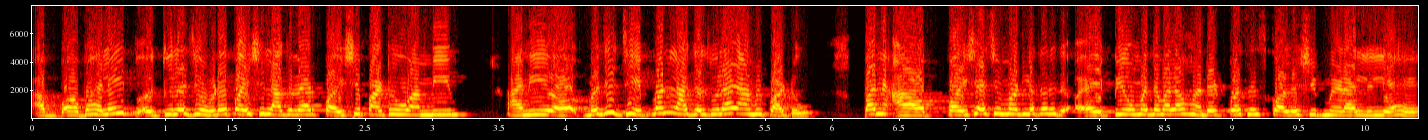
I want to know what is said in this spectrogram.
भले भलेही तुला जेवढे पैसे लागणार पैसे पाठवू आम्ही आणि म्हणजे जे पण लागेल तुला आम्ही पाठवू. पण पैशाचे म्हटलं तर एपीओ मध्ये मला हंड्रेड पर्सेंट स्कॉलरशिप मिळालेली आहे.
